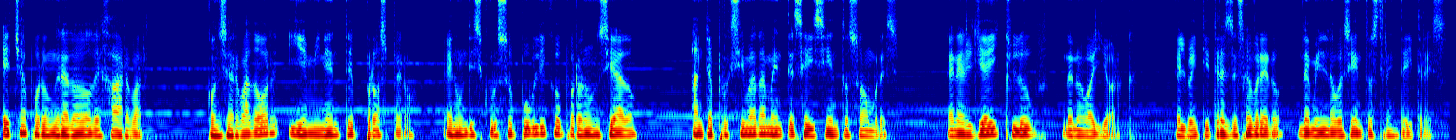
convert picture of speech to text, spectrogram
hecha por un graduado de Harvard, conservador y eminente próspero, en un discurso público pronunciado ante aproximadamente 600 hombres, en el J Club de Nueva York, el 23 de febrero de 1933.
